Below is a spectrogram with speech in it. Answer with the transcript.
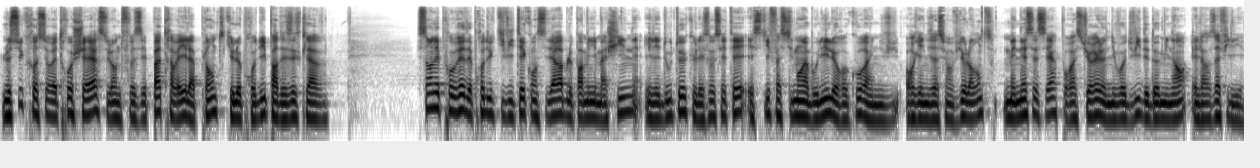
le sucre serait trop cher si l'on ne faisait pas travailler la plante qui le produit par des esclaves. Sans les progrès de productivité considérables parmi les machines, il est douteux que les sociétés aient si facilement aboli le recours à une organisation violente, mais nécessaire pour assurer le niveau de vie des dominants et leurs affiliés.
